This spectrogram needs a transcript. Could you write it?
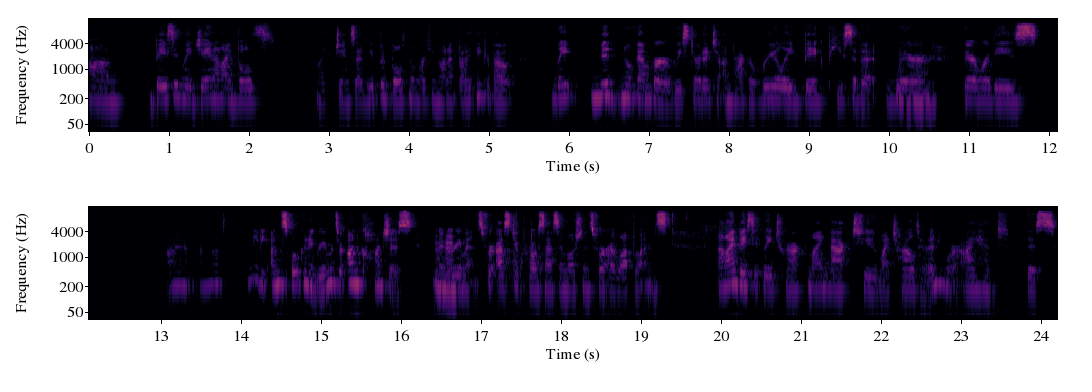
Um, basically, Jane and I both, like Jane said, we've been both been working on it. But I think about late mid November, we started to unpack a really big piece of it where mm-hmm. there were these. I don't, I'm not maybe unspoken agreements or unconscious mm-hmm. agreements for us to process emotions for our loved ones. And I basically tracked mine back to my childhood where I had this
